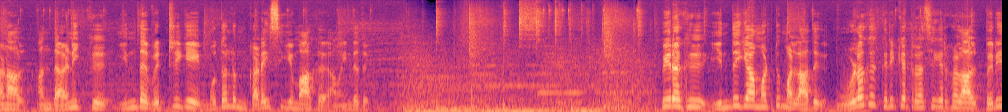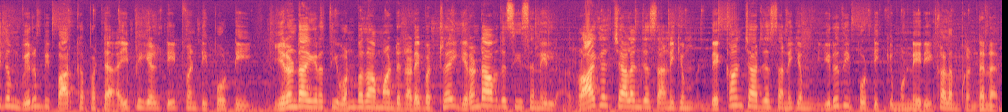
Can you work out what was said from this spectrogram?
ஆனால் அந்த அணிக்கு இந்த வெற்றியே முதலும் கடைசியுமாக அமைந்தது. பிறகு இந்தியா மட்டுமல்லாது உலக கிரிக்கெட் ரசிகர்களால் பெரிதும் விரும்பி பார்க்கப்பட்ட ஐபிஎல் டி டுவெண்டி போட்டி. இரண்டாயிரத்தி ஒன்பதாம் ஆண்டு நடைபெற்ற இரண்டாவது சீசனில் ராயல் சேலஞ்சர்ஸ் அணியும் டெக்கான் சார்ஜர்ஸ் அணியும் இறுதிப் போட்டிக்கு முன்னேறி களம் கண்டனர்.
